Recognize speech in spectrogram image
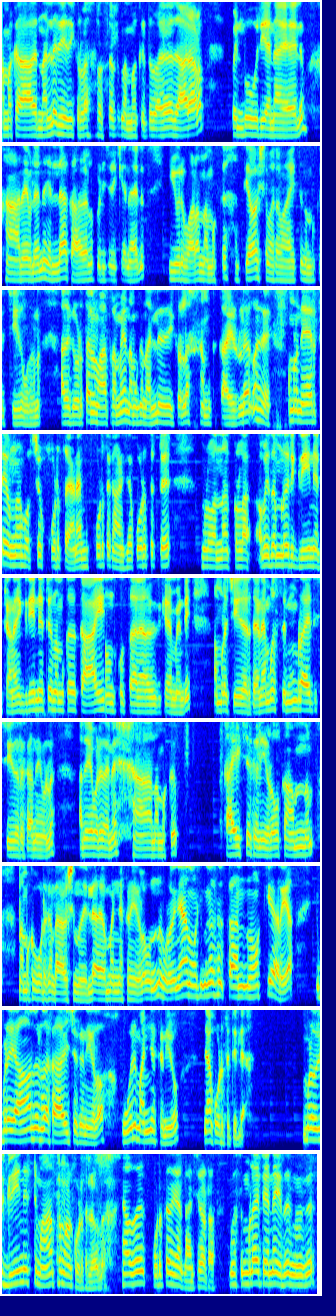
നമുക്ക് ആ നല്ല രീതിക്കുള്ള റിസൾട്ട് നമുക്ക് കിട്ടൂ അതായത് ധാരാളം പെൺപൂരിയാനായാലും ഉരിയാനായാലും അതേപോലെ തന്നെ എല്ലാ കാകളും പിടിച്ചു വയ്ക്കാനായാലും ഈ ഒരു വളം നമുക്ക് അത്യാവശ്യപരമായിട്ട് നമുക്ക് ചെയ്തു കൊടുക്കണം. അത് കൊടുത്താൽ മാത്രമേ നമുക്ക് നല്ല രീതിക്കുള്ള നമുക്ക് കായുള്ള. നമ്മൾ നേരത്തെ ഒന്ന് കുറച്ച് കൊടുത്തതാണ്. കൊടുത്ത് കാണിച്ചത് കൊടുത്തിട്ട് നമ്മൾ വന്നൊക്കെയുള്ള അപ്പോൾ ഇത് നമ്മളൊരു ഗ്രീൻ നെറ്റാണ് ഈ ഗ്രീൻ നെറ്റ് നമുക്ക് കായ് കുത്താനിരിക്കാൻ വേണ്ടി നമ്മൾ ചെയ്തെടുത്തതാണ്. നമുക്ക് സിമ്പിളായിട്ട് ചെയ്തെടുക്കാനേ ഉള്ളൂ. അതേപോലെ തന്നെ നമുക്ക് കായ്ച്ച കണികളോ ഒന്നും നമുക്ക് കൊടുക്കേണ്ട ആവശ്യമൊന്നുമില്ല. മഞ്ഞക്കണികളോ ഒന്നും കൊടുക്കുക ഞാൻ നോക്കി നിങ്ങൾക്ക് നോക്കിയാൽ അറിയാം. ഇവിടെ യാതൊരു കാഴ്ചക്കണികളോ കണികളോ ഒരു മഞ്ഞക്കണിയോ ഞാൻ കൊടുത്തിട്ടില്ല. നമ്മൾ ഒരു ഗ്രീൻ നെറ്റ് മാത്രമാണ് കൊടുത്തിട്ടുള്ളത്. ഞാൻ അത് കൊടുക്കുന്നത് ഞാൻ കാണിച്ചു കേട്ടോ. നമുക്ക് സിമ്പിളായിട്ട് തന്നെ ഇത് നിങ്ങൾക്ക്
